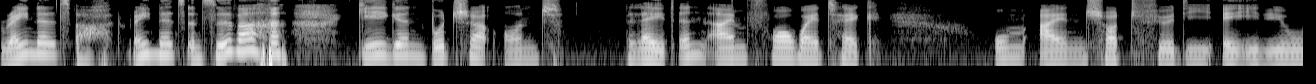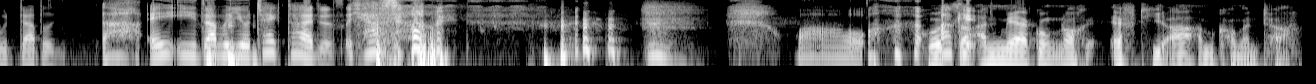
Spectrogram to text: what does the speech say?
Reynolds, oh, Reynolds in Silver, gegen Butcher und Blade in einem Four-Way-Tag um einen Shot für die AEW, ach, AEW Tag Titles. Ich hab's heute. wow. Kurze okay. Anmerkung noch: FTA am Kommentar.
